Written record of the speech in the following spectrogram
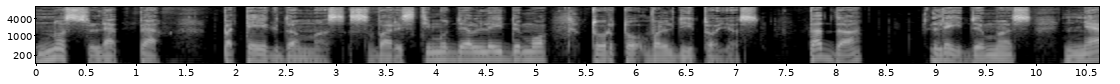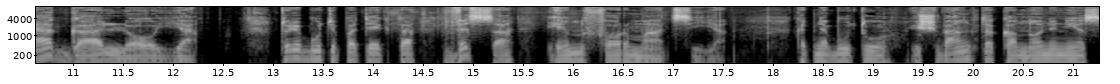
nuslepia pateikdamas svarstymų dėl leidimo turto valdytojas. Tada leidimas negalioja. Turi būti pateikta visa informacija, kad nebūtų išvengta kanoninės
